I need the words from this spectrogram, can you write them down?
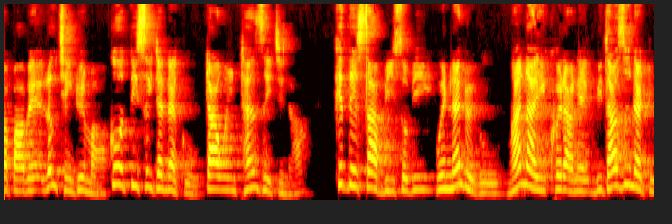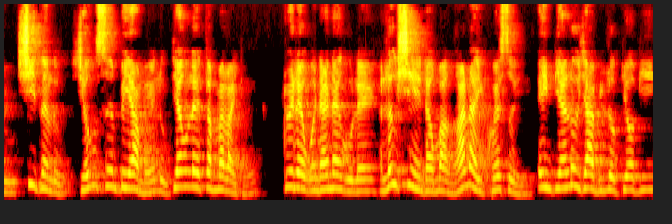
မပါဘဲအလုပ်ချိန်တွင်းမှာကိုယ်အသိစိတ်ဓာတ်နဲ့ကိုတာဝန်ထမ်းစေချင်တာခေတ်သစ်စပြီးဆိုပြီးဝန်ထမ်းတွေကို9နာရီခွဲတာနဲ့မိသားစုနဲ့တူရှိသင့်လို့ရုံးစင်းပေးရမယ်လို့ပြောင်းလဲသတ်မှတ်လိုက်တယ် တွေ့တဲ့ဝန်ထမ်းတွေကိုလည်းအလုပ်ရှိရင်တောင်မှ9နာရီခွဲဆိုရင်အိမ်ပြန်လို့ရပြီလို့ပြောပြီး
